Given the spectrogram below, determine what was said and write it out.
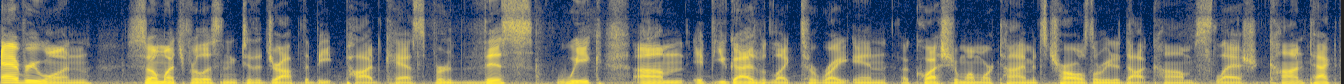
everyone so much for listening to the Drop the Beat podcast for this week. Um, if you guys would like to write in a question one more time, it's charleslorita.com slash contact.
